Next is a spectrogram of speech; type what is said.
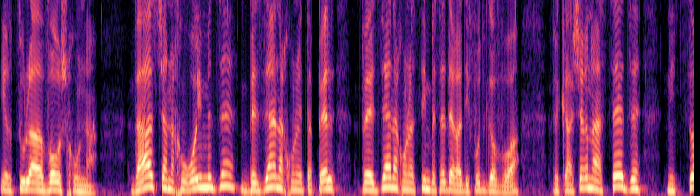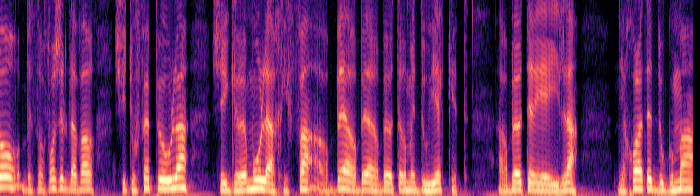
ירצו לעבור שכונה. ואז כשאנחנו רואים את זה, בזה אנחנו נטפל, ואת זה אנחנו נשים בסדר עדיפות גבוה, וכאשר נעשה את זה, ניצור בסופו של דבר שיתופי פעולה שיגרמו לאכיפה הרבה הרבה הרבה יותר מדויקת, הרבה יותר יעילה. אני יכול לתת דוגמה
